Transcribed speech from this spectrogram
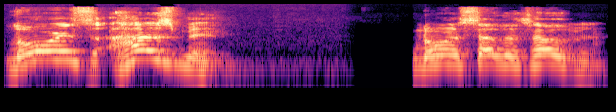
Lauren's husband. Lauren Southern's husband.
